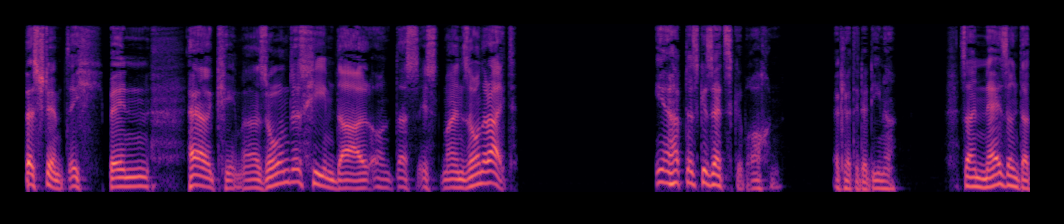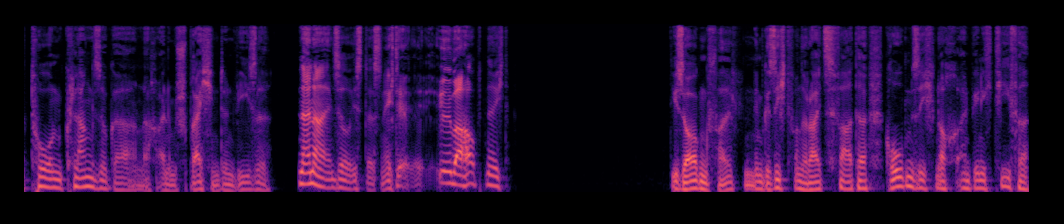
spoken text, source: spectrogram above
Das stimmt, ich bin Herkimer, Sohn des Himdal, und das ist mein Sohn Reit. Ihr habt das Gesetz gebrochen, erklärte der Diener. Sein näselnder Ton klang sogar nach einem sprechenden Wiesel. Nein, nein, so ist das nicht. Überhaupt nicht. Die Sorgenfalten im Gesicht von Reits Vater gruben sich noch ein wenig tiefer,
